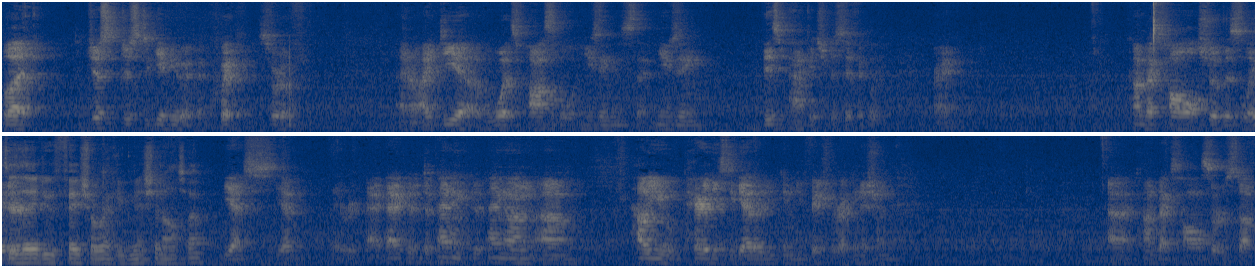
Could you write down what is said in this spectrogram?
But just, just to give you a, a quick sort of I don't know, idea of what's possible using this, using this package specifically, right? Convex Hull, I'll show this later. Do they do facial recognition also? Yes, yep. Depending depending on um, how you pair these together, you can do facial recognition. Uh, convex hull sort of stuff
